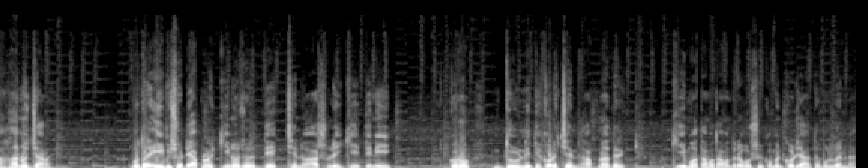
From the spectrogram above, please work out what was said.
আহ্বানও জানায়। বোধহয় এই বিষয়টি আপনারা কী নজরে দেখছেন? আসলেই কি তিনি কোনো দুর্নীতি করেছেন? আপনাদের কি মতামত? আমাদের অবশ্যই কমেন্ট করে জানাতে ভুলবেন না।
